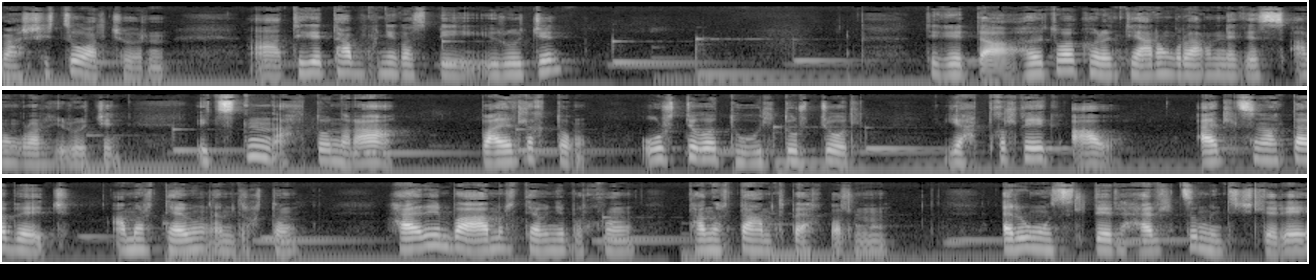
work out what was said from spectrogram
маш хэцүү болж хуурна. Аа тэгээд та бүхнийг бас би өрөөж гин. Тэгээд 2 дугаар Коринт 13 11-ээс 13-аар өрөөж гин эцэст нь ах トゥ нараа баярлах тун. Өөртөө төгөлдөржүүл. Ятгалыг ав. Адил санаатай байж амар тайван амьдрах тун. Хайрын ба амар тайвны бурхан та нартай хамт байх болно. Ариун үнсэлтээр харилцан мэдчлээрээ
